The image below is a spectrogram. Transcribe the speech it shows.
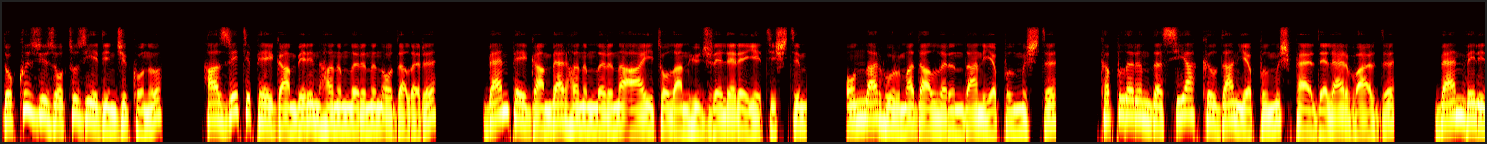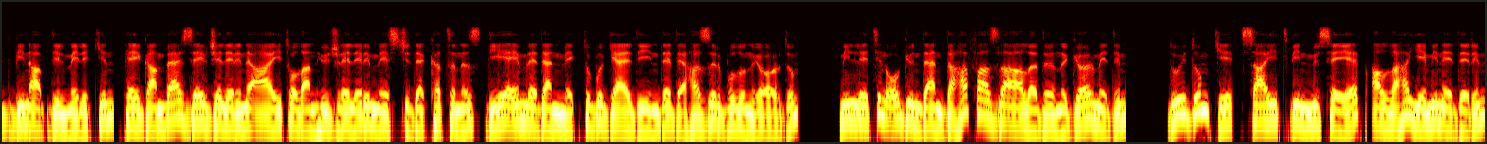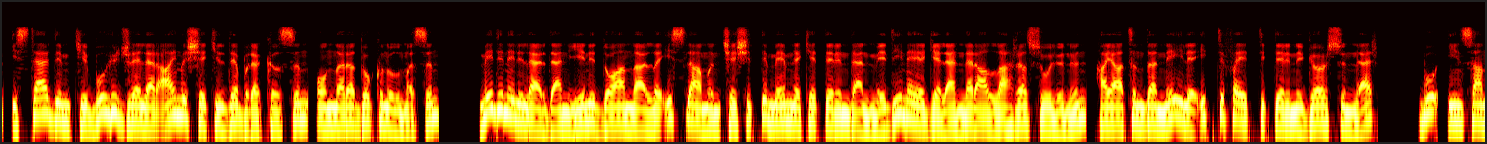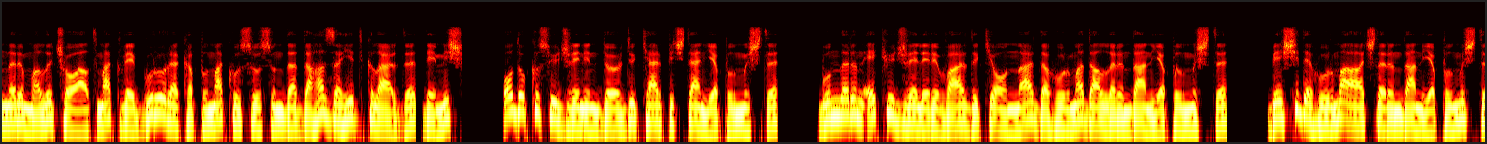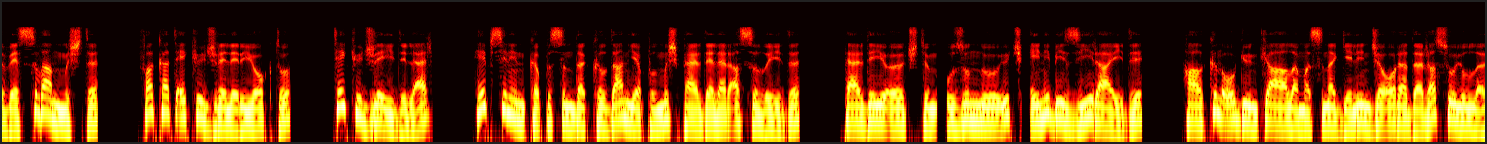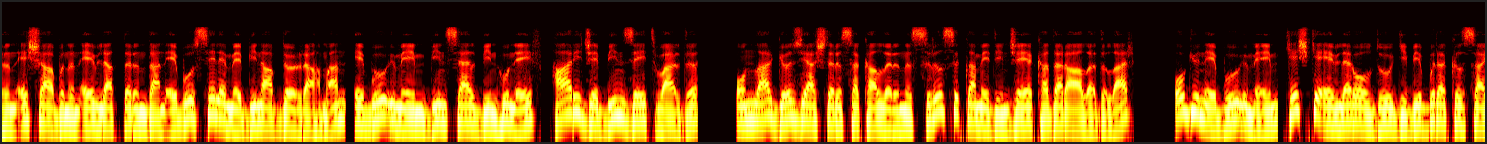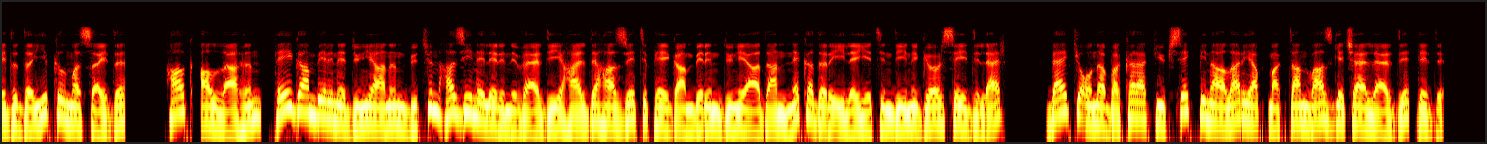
937. konu, Hazreti Peygamber'in hanımlarının odaları, ben peygamber hanımlarına ait olan hücrelere yetiştim, onlar hurma dallarından yapılmıştı, kapılarında siyah kıldan yapılmış perdeler vardı, ben Velid bin Abdülmelik'in, peygamber zevcelerine ait olan hücreleri mescide katınız, diye emreden mektubu geldiğinde de hazır bulunuyordum, milletin o günden daha fazla ağladığını görmedim, Duydum ki, Said bin Müseyyep, Allah'a yemin ederim, isterdim ki bu hücreler aynı şekilde bırakılsın, onlara dokunulmasın, Medinelilerden yeni doğanlarla İslam'ın çeşitli memleketlerinden Medine'ye gelenler Allah Resulü'nün, hayatında ne ile iktifa ettiklerini görsünler, bu, insanları malı çoğaltmak ve gurura kapılmak hususunda daha zahid kılardı, demiş, o dokuz hücrenin dördü kerpiçten yapılmıştı, bunların ek hücreleri vardı ki onlar da hurma dallarından yapılmıştı, beşi de hurma ağaçlarından yapılmıştı ve sıvanmıştı, fakat ek hücreleri yoktu, tek hücreydiler, hepsinin kapısında kıldan yapılmış perdeler asılıydı, perdeyi ölçtüm, uzunluğu üç, eni bir ziraydı, Halkın o günkü ağlamasına gelince orada Resulullah'ın eşabının evlatlarından Ebu Seleme bin Abdurrahman, Ebu Ümeym bin Sel bin Huneyf, Harice bin Zeyd vardı, onlar gözyaşları sakallarını sırılsıklam edinceye kadar ağladılar, o gün Ebu Ümeym, keşke evler olduğu gibi bırakılsaydı da yıkılmasaydı, halk, Allah'ın, peygamberine dünyanın bütün hazinelerini verdiği halde Hazreti Peygamber'in dünyadan ne kadarı ile yetindiğini görseydiler, belki ona bakarak yüksek binalar yapmaktan vazgeçerlerdi, dedi.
